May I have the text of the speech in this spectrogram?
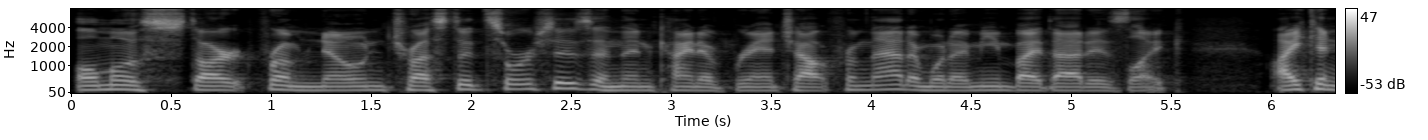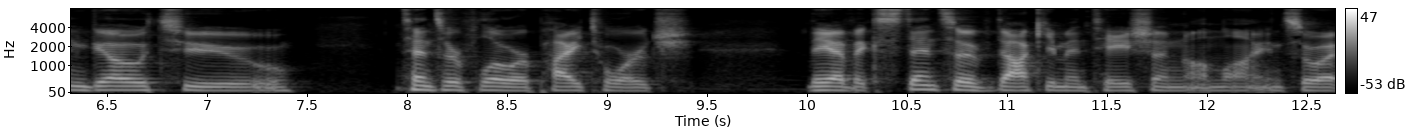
almost start from known trusted sources and then kind of branch out from that. And what I mean by that is like I can go to TensorFlow or PyTorch. They have extensive documentation online. So uh,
